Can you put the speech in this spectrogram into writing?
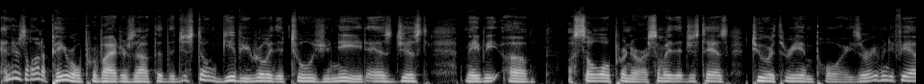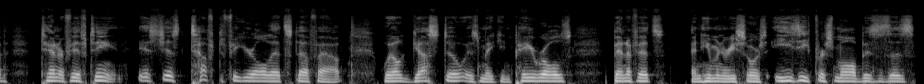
And there's a lot of payroll providers out there that just don't give you really the tools you need as just maybe a, a solopreneur somebody that just has two or three employees, or even if you have 10 or 15. It's just tough to figure all that stuff out. Well, Gusto is making payrolls, benefits, and human resource easy for small businesses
